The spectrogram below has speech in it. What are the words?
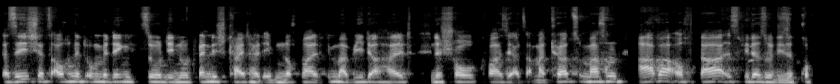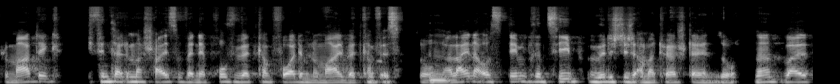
da sehe ich jetzt auch nicht unbedingt so die Notwendigkeit halt eben nochmal immer wieder halt eine Show quasi als Amateur zu machen. Aber auch da ist wieder so diese Problematik, ich finde halt immer scheiße, wenn der Profi-Wettkampf vor dem normalen Wettkampf ist. So, mhm. alleine aus dem Prinzip würde ich dich Amateur stellen, so, ne? Weil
